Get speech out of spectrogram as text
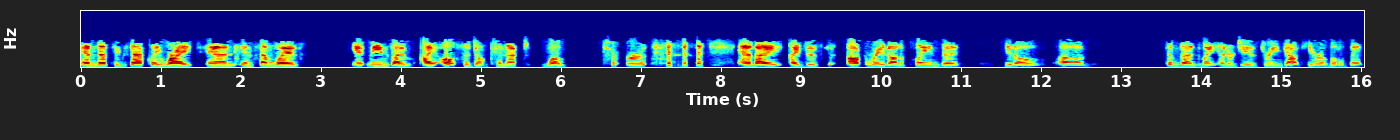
and that's exactly right. And in some ways, it means I'm I also don't connect well to Earth, and I I just operate on a plane that you know uh, sometimes my energy is drained out here a little bit,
